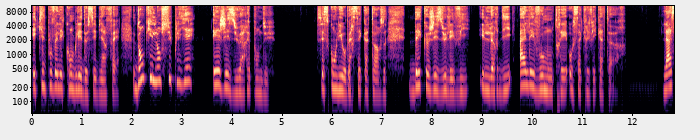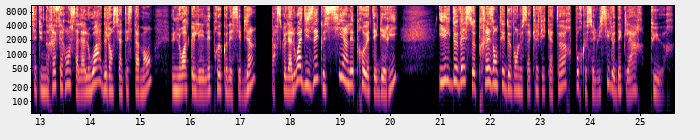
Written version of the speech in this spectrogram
et qu'il pouvait les combler de ses bienfaits. Donc ils l'ont supplié et Jésus a répondu. C'est ce qu'on lit au verset 14. Dès que Jésus les vit, il leur dit Allez vous montrer au sacrificateur? Là, c'est une référence à la loi de l'Ancien Testament, une loi que les lépreux connaissaient bien, parce que la loi disait que si un lépreux était guéri, il devait se présenter devant le sacrificateur pour que celui-ci le déclare pur.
